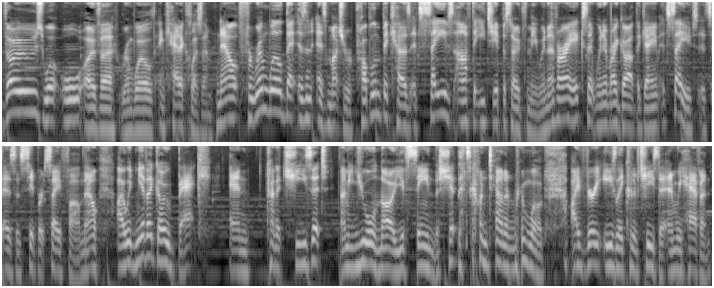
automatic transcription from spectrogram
Those were all over RimWorld and Cataclysm. Now, for RimWorld, that isn't as much of a problem because it saves after each episode for me. Whenever I exit, whenever I go out the game, it saves. It's as a separate save file. Now, I would never go back and kind of cheese it. I mean, you all know, you've seen the shit that's gone down in RimWorld. I very easily could have cheesed it, and we haven't.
